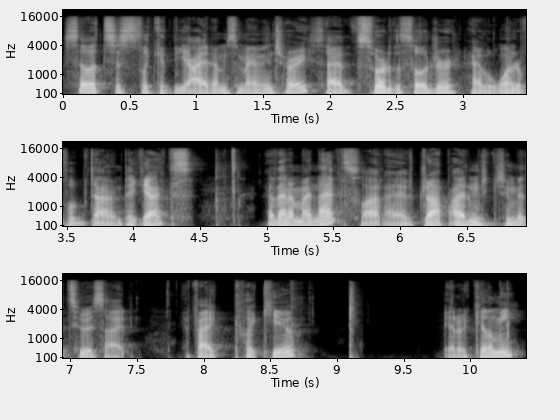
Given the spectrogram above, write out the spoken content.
So let's just look at the items in my inventory. So I have Sword of the Soldier, I have a wonderful diamond pickaxe, and then on my ninth slot, I have drop item to commit suicide. If I click Q, it'll kill me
